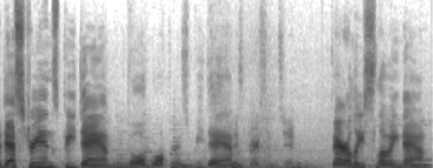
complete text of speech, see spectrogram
Pedestrians be damned. Dog walkers be damned. This person, too. Barely slowing down.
